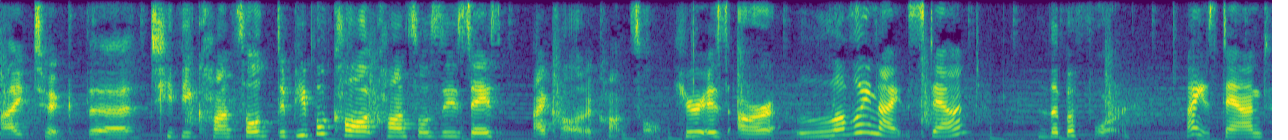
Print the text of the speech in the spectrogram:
I took the TV console. Do people call it consoles these days? I call it a console. Here is our lovely nightstand, the before. Nightstand.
